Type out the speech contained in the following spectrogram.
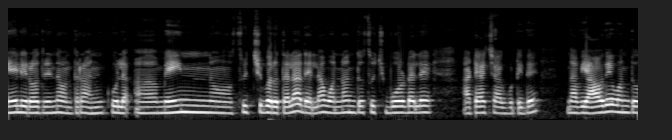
ಮೇಲಿರೋದ್ರಿಂದ ಒಂಥರ ಅನುಕೂಲ. ಮೇಯ್ನ್ ಸ್ವಿಚ್ ಬರುತ್ತಲ್ಲ, ಅದೆಲ್ಲ ಒಂದೊಂದು ಸ್ವಿಚ್ ಬೋರ್ಡಲ್ಲೇ ಅಟ್ಯಾಚ್ ಆಗಿಬಿಟ್ಟಿದೆ. ನಾವು ಯಾವುದೇ ಒಂದು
